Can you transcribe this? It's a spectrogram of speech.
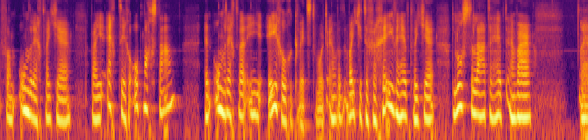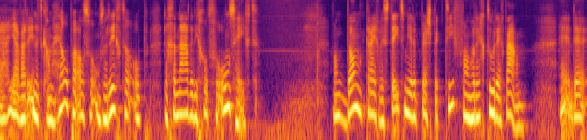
van onrecht wat je, waar je echt tegenop mag staan. En onrecht waarin je ego gekwetst wordt. En wat, wat je te vergeven hebt, wat je los te laten hebt. En waar, uh, ja, waarin het kan helpen als we ons richten op de genade die God voor ons heeft. Want dan krijgen we steeds meer een perspectief van recht toe recht aan. De,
